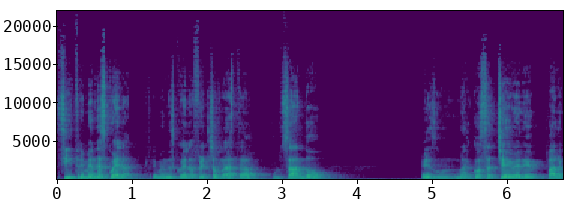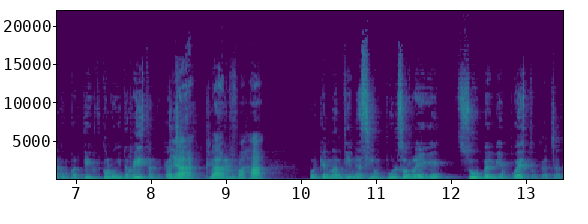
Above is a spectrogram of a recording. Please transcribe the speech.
Sí, tremenda escuela, tremenda escuela. Frecho Rasta pulsando es una cosa chévere para compartir como guitarrista, ¿me cachas? Ya, claro, Ujú. ajá. Porque el man tiene así un pulso reggae súper bien puesto, ¿cachas?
